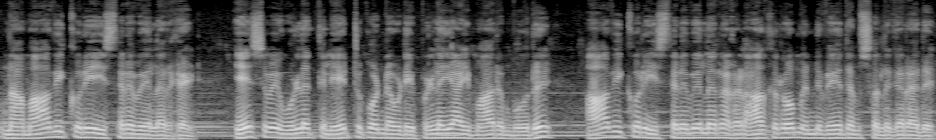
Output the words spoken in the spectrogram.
நாம் ஆவிக்குரிய இஸ்ரவேலர்கள். இயேசுவை உள்ளத்தில் ஏற்றுக்கொண்டவுடைய பிள்ளையாய் மாறும்போது ஆவிக்குரிய இஸ்ரவேலர்கள் ஆகிறோம் என்று வேதம் சொல்லுகிறது.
